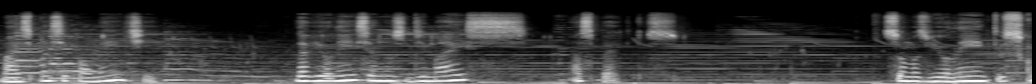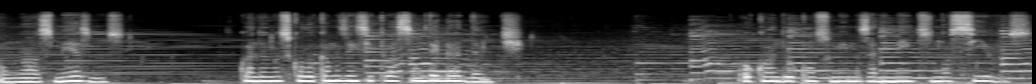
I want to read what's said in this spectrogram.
mas principalmente da violência nos demais aspectos. Somos violentos com nós mesmos quando nos colocamos em situação degradante ou quando consumimos alimentos nocivos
